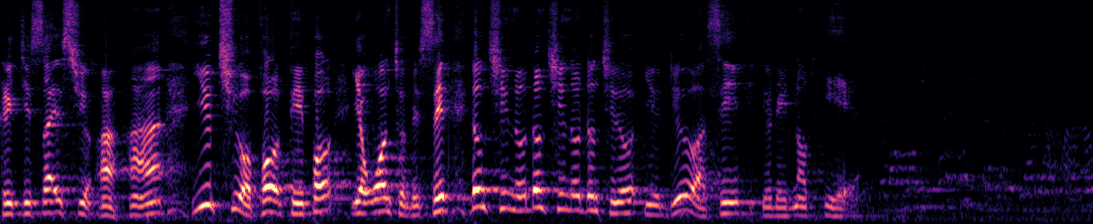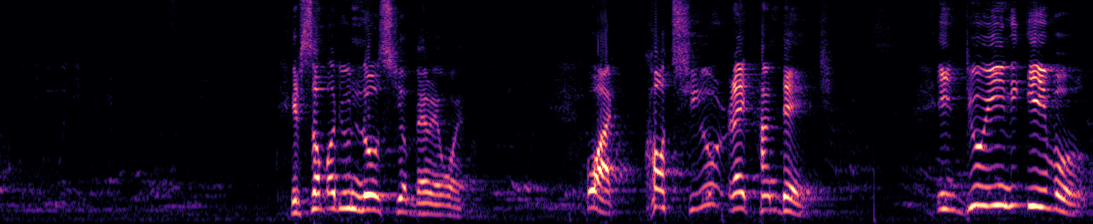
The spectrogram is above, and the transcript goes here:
criticize you, uh-huh, you too of all people, you want to be saved, don't you know, don't you know, don't you know, you do as if you did not hear. If somebody who knows you very well, who had caught you red-handed in doing evil,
